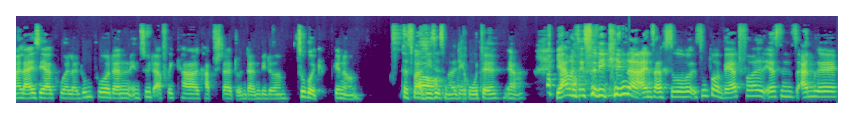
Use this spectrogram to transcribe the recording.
Malaysia, Kuala Lumpur, dann in Südafrika, Kapstadt und dann wieder zurück. Genau. Das war wow. dieses Mal die Route, ja. Ja, und es ist für die Kinder einfach so super wertvoll. Erstens andere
